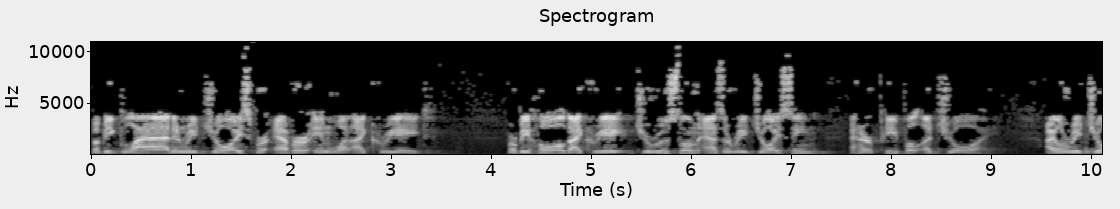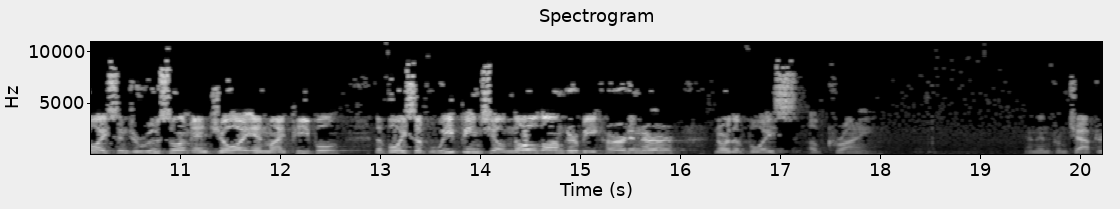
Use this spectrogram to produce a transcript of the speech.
But be glad and rejoice forever in what I create. For behold, I create Jerusalem as a rejoicing, and her people a joy. I will rejoice in Jerusalem and joy in my people. The voice of weeping shall no longer be heard in her, nor the voice of crying. And then from chapter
